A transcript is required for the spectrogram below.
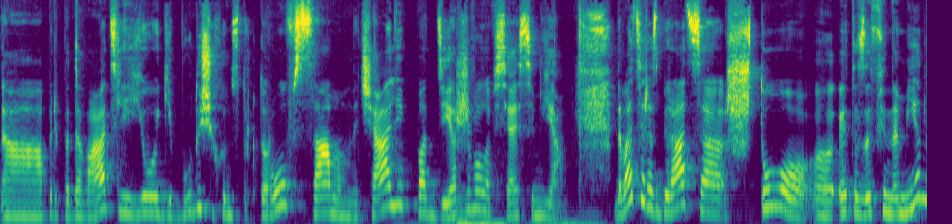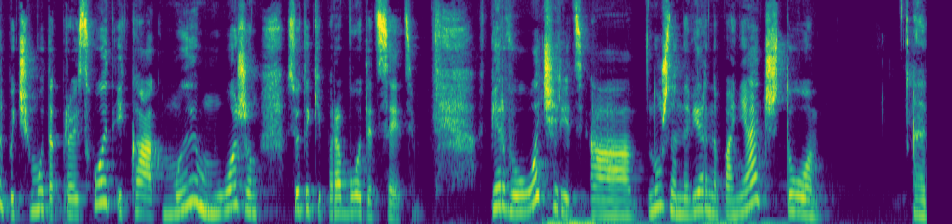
а, преподаватели йоги, будущих инструкторов в самом начале поддерживала вся семья. Давайте разбираться, что э, это за феномены, почему так происходит и как мы можем все-таки поработать с этим. В первую очередь а, нужно, наверное, понять, что Э,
